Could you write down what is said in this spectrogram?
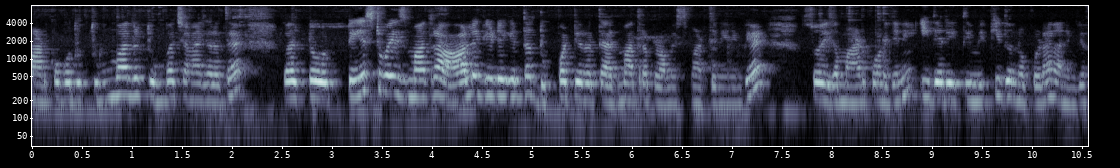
ಮಾಡ್ಕೋಬೋದು. ತುಂಬ ಅಂದರೆ ತುಂಬ ಚೆನ್ನಾಗಿರುತ್ತೆ. ಬಟ್ ಟೇಸ್ಟ್ ವೈಸ್ ಮಾತ್ರ ಆಲೂಗೆಡ್ಡೆಗಿಂತ ದುಪ್ಪಟ್ಟಿರುತ್ತೆ. ಅದು ಮಾತ್ರ ಪ್ರಾಮಿಸ್ ಮಾಡ್ತೀನಿ ನಿಮಗೆ. ಸೊ ಈಗ ಮಾಡ್ಕೊಂಡಿದ್ದೀನಿ. ಇದೇ ರೀತಿ ಮಿಕ್ಕಿದನ್ನು ಕೂಡ ನಾನು ನಿಮಗೆ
